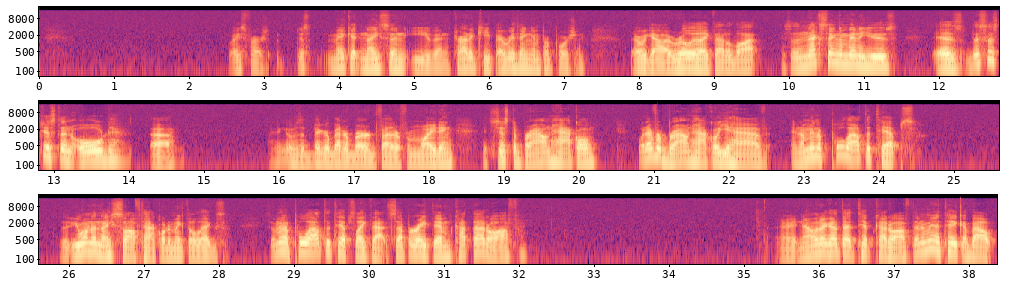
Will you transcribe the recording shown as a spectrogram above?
vice versa. Just make it nice and even. Try to keep everything in proportion. There we go. I really like that a lot. So the next thing I'm going to use is this is just an old uh, I think it was a bigger, better bird feather from Whiting. It's just a brown hackle, whatever brown hackle you have. And I'm going to pull out the tips. You want a nice soft hackle to make the legs. So I'm going to pull out the tips like that, separate them, cut that off. Alright, now that I got that tip cut off, then I'm going to take about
